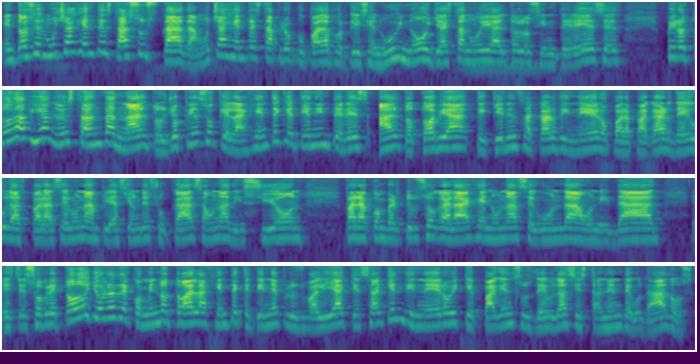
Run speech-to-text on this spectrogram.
Entonces mucha gente está asustada, mucha gente está preocupada porque dicen, uy, no, ya están muy altos los intereses, pero todavía no están tan altos. Yo pienso que la gente que tiene interés alto, todavía que quieren sacar dinero para pagar deudas, para hacer una ampliación de su casa, una adición, para convertir su garaje en una segunda unidad, este, sobre todo yo les recomiendo a toda la gente que tiene plusvalía que saquen dinero y que paguen sus deudas si están endeudados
